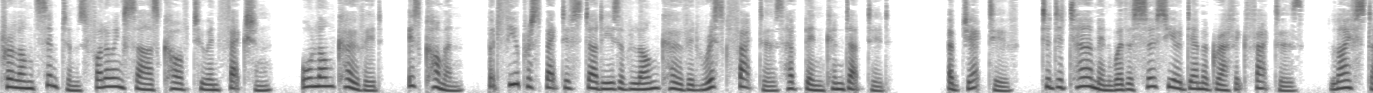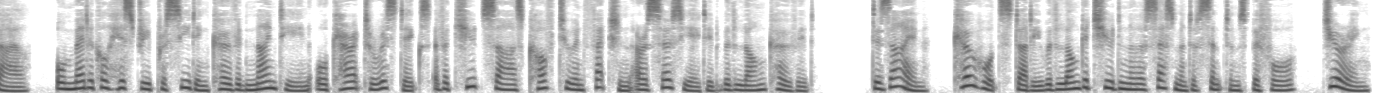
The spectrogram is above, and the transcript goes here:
Prolonged symptoms following SARS CoV 2 infection, or long COVID, is common, but few prospective studies of long COVID risk factors have been conducted. Objective To determine whether socio demographic factors, lifestyle, or medical history preceding COVID 19 or characteristics of acute SARS CoV 2 infection are associated with long COVID. Design Cohort study with longitudinal assessment of symptoms before, during,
